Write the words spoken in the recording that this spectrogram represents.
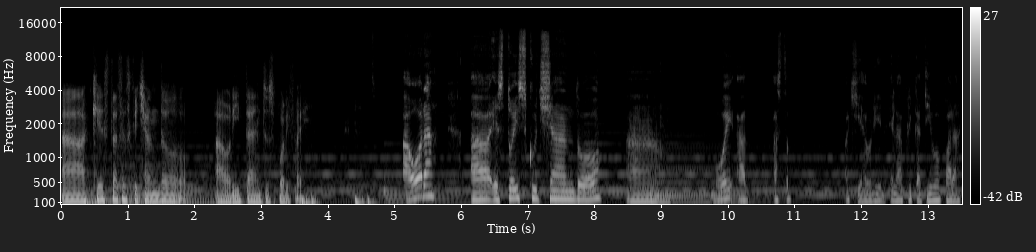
Uh, ¿Qué estás escuchando ahorita en tu Spotify? Ahora uh, estoy escuchando. Uh, voy a hasta aquí abrir el aplicativo para.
